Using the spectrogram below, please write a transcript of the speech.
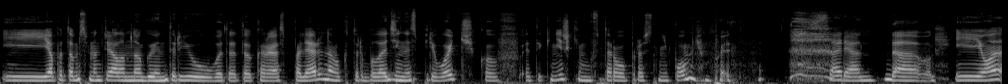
И я потом смотрела много интервью вот этого как раз Полярного, который был один из переводчиков этой книжки, мы второго просто не помним, поэтому Сорян. да, и он,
